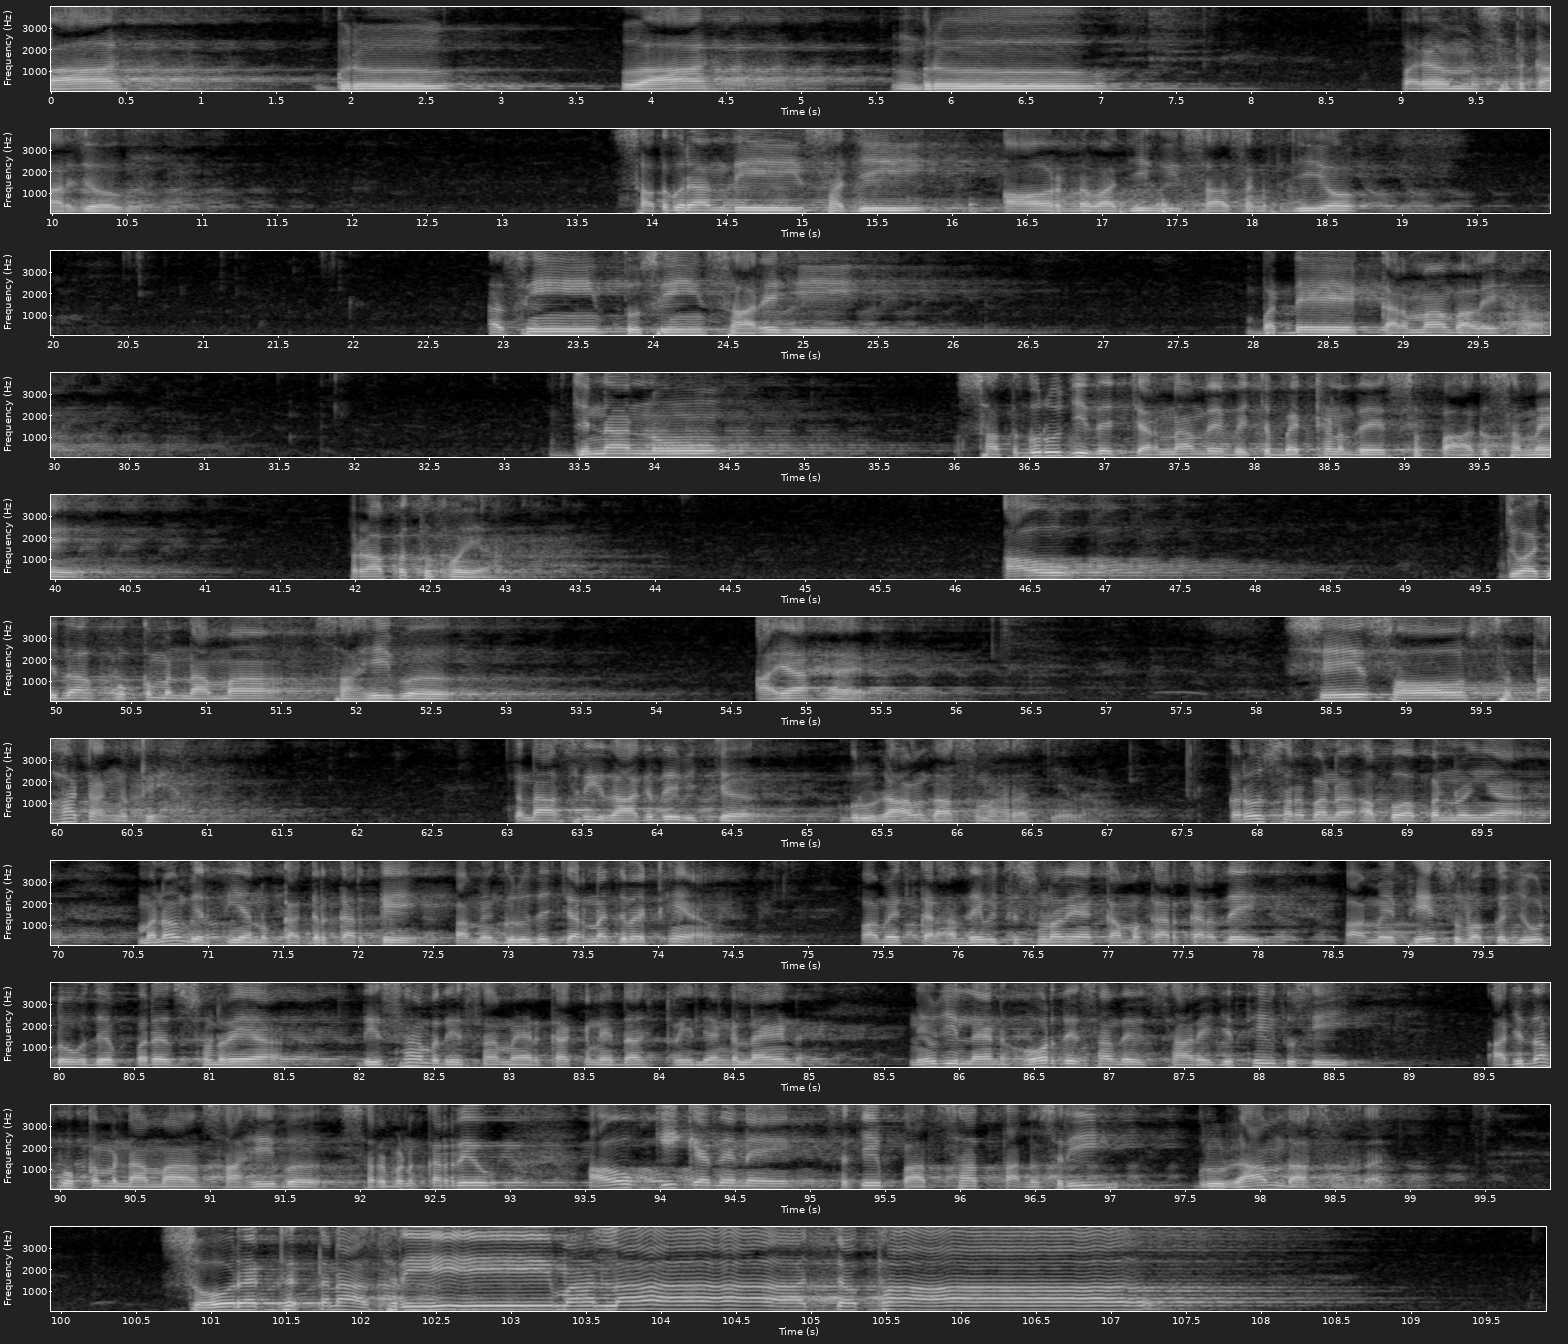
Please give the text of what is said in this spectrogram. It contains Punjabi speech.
ਵਾਹਿਗੁਰੂ ਵਾਹਿਗੁਰੂ। ਪਰਮ ਸਤਕਾਰਯੋਗ ਸਤਿਗੁਰਾਂ ਦੀ ਸਾਜੀ ਔਰ ਨਵਾਜੀ ਹੋਈ ਸਾਧ ਸੰਗਤ ਜੀਓ, ਅਸੀਂ, ਤੁਸੀਂ ਸਾਰੇ ਹੀ ਵੱਡੇ ਕਰਮਾਂ ਵਾਲੇ ਹਾਂ। ਜਿਨ੍ਹਾਂ ਨੂੰ ਸਤਿਗੁਰੂ ਜੀ ਦੇ ਚਰਨਾਂ ਦੇ ਵਿੱਚ ਬੈਠਣ ਦੇ ਸੁਭਾਗ ਸਮੇਂ ਪ੍ਰਾਪਤ ਹੋਇਆ। ਆਓ, ਜੋ ਅੱਜ ਦਾ ਹੁਕਮਨਾਮਾ ਸਾਹਿਬ ਆਇਆ ਹੈ 667 ਅੰਗ ਤੇ। ਤਨਾਸਰੀ ਰਾਗ ਦੇ ਵਿੱਚ ਗੁਰੂ ਰਾਮਦਾਸ ਮਹਾਰਾਜ ਜੀ ਦਾ। ਕਰੋ ਸਰਬਨ ਆਪੋ ਆਪਣੀਆਂ ਮਨੋਬਿਰਤੀਆਂ ਨੂੰ ਕਾਗਰ ਕਰਕੇ ਭਾਵੇਂ ਗੁਰੂ ਦੇ ਚਰਨਾਂ 'ਚ ਬੈਠੇ ਆ, ਭਾਵੇਂ ਘਰਾਂ ਦੇ ਵਿੱਚ ਸੁਣ ਰਹੇ ਆ ਕੰਮਕਾਰ ਕਰਦੇ, ਭਾਵੇਂ ਫੇਸਬੁੱਕ YouTube ਦੇ ਉੱਪਰ ਸੁਣ ਰਹੇ। ਆ ਦੇਸਾਂ ਵਿਦੇਸਾਂ America, Canada, Australia, England New Zealand ਹੋਰ ਦੇਸ਼ਾਂ ਦੇ ਸਾਰੇ ਜਿੱਥੇ ਵੀ ਤੁਸੀਂ ਅੱਜ ਦਾ ਹੁਕਮਨਾਮਾ ਸਾਹਿਬ ਸਰਵਣ ਕਰ ਰਹੇ ਹੋ, ਆਓ ਕੀ ਕਹਿੰਦੇ ਨੇ ਸੱਚੇ ਪਾਤਸ਼ਾਹ ਧੰਨ ਸ੍ਰੀ ਗੁਰੂ ਰਾਮਦਾਸ ਮਹਾਰਾਜ। ਸੋਰਠ ਤਨਾਸਰੀ ਮਹਲਾ ਚੌਥਾ।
